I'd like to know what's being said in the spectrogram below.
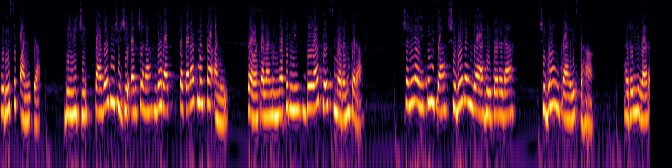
पुरेसं पाणी प्या. देवीची सहाव्या दिवशीची अर्चना घरात सकारात्मकता आणेल. प्रवासाला निघण्यापूर्वी देवाचं स्मरण करा. शनिवारी तुमचा शुभ रंग आहे करडा. शुभ अंक आहे सहा. रविवार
